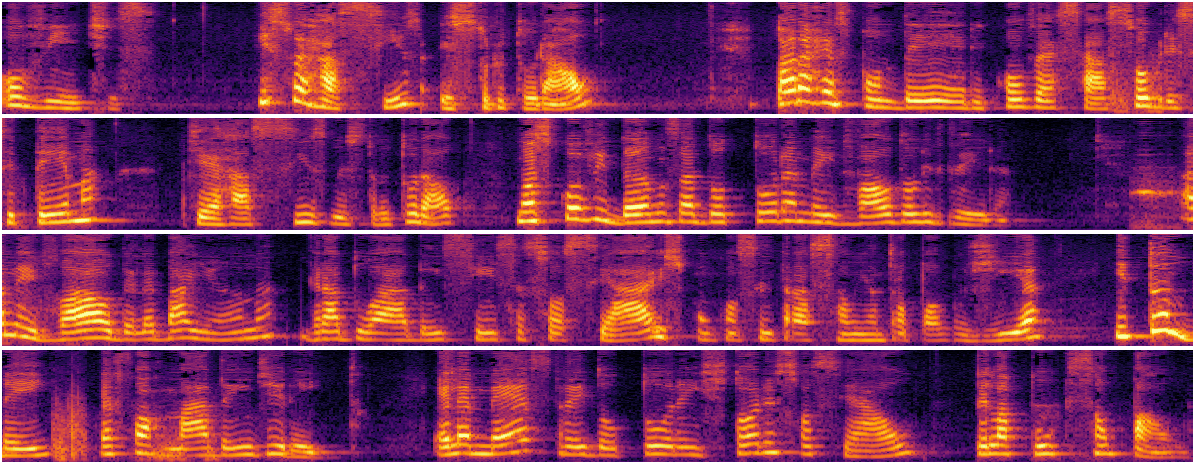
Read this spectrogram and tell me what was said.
Ouvintes, isso é racismo estrutural? Para responder e conversar sobre esse tema, que é racismo estrutural, nós convidamos a doutora Neivalda Oliveira. A Neivalda é baiana, graduada em Ciências Sociais, com concentração em Antropologia, e também é formada em Direito. Ela é mestra e doutora em História Social pela PUC São Paulo.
